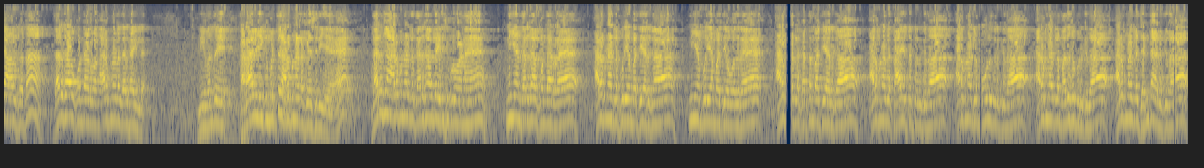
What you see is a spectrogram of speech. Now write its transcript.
ஆளுக்கு தான் தர்காவை கொண்டாடுவாங்க. அரபு நாட்டில் தர்கா இல்லை. நீ வந்து தராவிக்கு மட்டும் அரபு நாட்டை பேசுறிய. தர்கா அரபு நாட்டில் தர்கா தான் இடிச்சு போடுவானே. நீ ஏன் தர்கா கொண்டாடுற? அரபு நாட்டுல புரியாம்பாத்தியா இருக்கா? நீ ஏன் புரியாம்பாத்தியா ஓதுற? அரபு நாட்டுல கத்தம்பாத்தியா இருக்கா? அரபு நாட்டுல தாயத்தட்டு இருக்குதா? அரபு நாட்டுல மௌலுது இருக்குதா? அரபு நாட்டுல மதுகப் இருக்குதா? அரபு நாட்டுல ஜெண்டா இருக்குதா?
